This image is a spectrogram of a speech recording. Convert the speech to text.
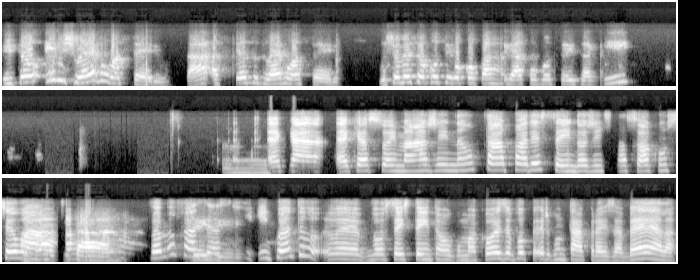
Então, eles levam a sério, tá? As crianças levam a sério. Deixa eu ver se eu consigo compartilhar com vocês aqui. É que, a, é que a sua imagem não está aparecendo, a gente está só com o seu ah, áudio. Tá. Vamos fazer Entendi. assim. Enquanto é, vocês tentam alguma coisa, eu vou perguntar para a Isabela.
